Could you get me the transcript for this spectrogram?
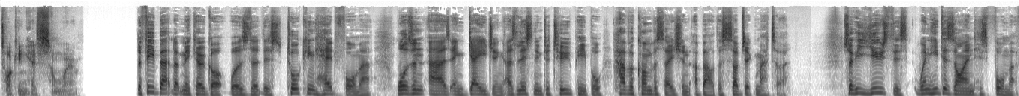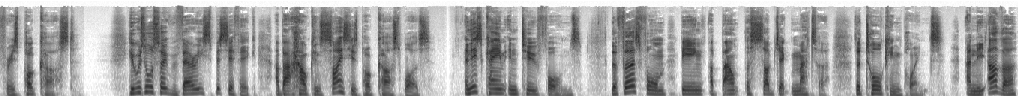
talking head somewhere. The feedback that Mikko got was that this talking head format wasn't as engaging as listening to two people have a conversation about the subject matter. So he used this when he designed his format for his podcast. He was also very specific about how concise his podcast was. And this came in two forms. The first form being about the subject matter, the talking points. And the other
